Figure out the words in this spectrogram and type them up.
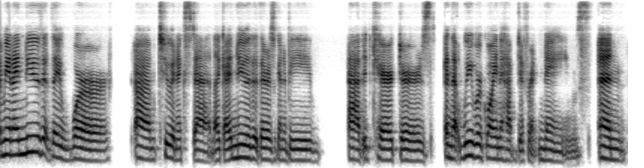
I mean, I knew that they were um, to an extent. Like I knew that there was going to be added characters, and that we were going to have different names, and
